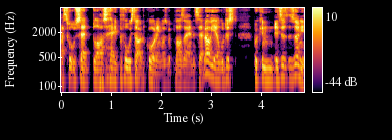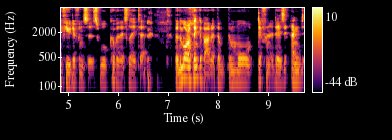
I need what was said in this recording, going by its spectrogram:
I sort of said blase before we started recording. I was a bit blase and I said, "Oh yeah, we'll just we can." It's, there's only a few differences. We'll cover this later. but the more I think about it, the, the more different it is, and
